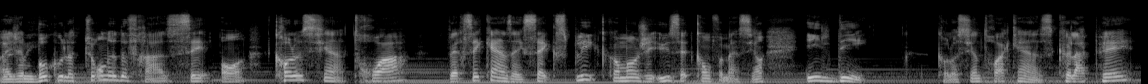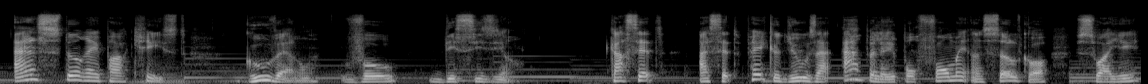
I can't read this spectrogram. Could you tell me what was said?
Ouais, J'aime beaucoup le tourne de phrase. C'est en Colossiens 3, verset 15. Et ça explique comment j'ai eu cette confirmation. Il dit, Colossiens 3, 15, que la paix instaurée par Christ gouverne vos décisions. Car c'est à cette paix que Dieu vous a appelé pour former un seul corps, soyez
